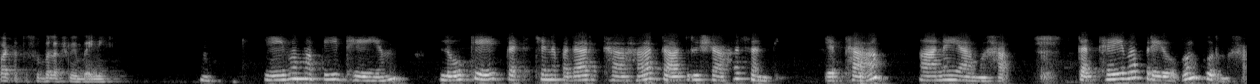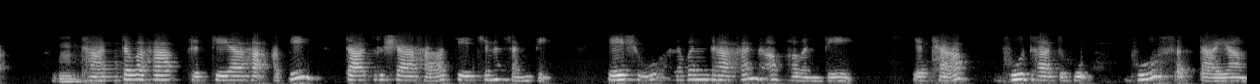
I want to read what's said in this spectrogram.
पठतु सुबलक्ष्मी भगिनी एवमपि ध्येयं लोके कतिचन पदार्थाः तादृशाः सन्ति। यथा आनयामः तथैव प्रयोगं कुर्मः। हम्म। धातवः प्रत्ययाः अपि तादृशाः केचन सन्ति। येषु अनुबन्धाः न भवन्ति। यथा भूधातुः भूसत्तायां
